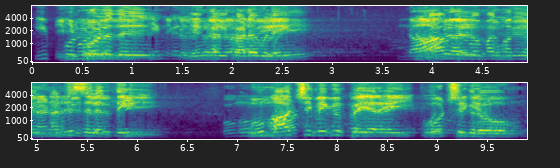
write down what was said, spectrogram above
இப்பொழுது எங்கள் கடவுளே நாங்கள் உமக்கு நன்றி செலுத்தி உம் ஆட்சிமிகு பெயரை போற்றுகிறோம்.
